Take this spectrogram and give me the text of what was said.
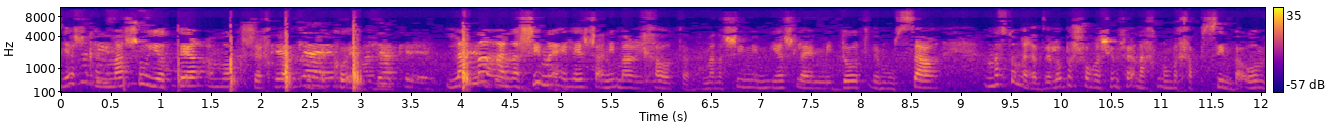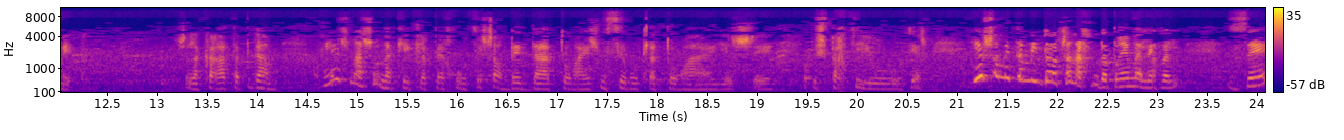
יש כאן משהו יותר עמוק כן, שאכפת לי ההפך, וכואב לי. למה האנשים האלה שאני מעריכה אותם, הם אנשים אם יש להם מידות ומוסר, מה זאת אומרת? זה לא בשורשים שאנחנו מחפשים בעומק של הכרת הפגם. אבל יש משהו נקי כלפי חוץ, יש הרבה דעת תורה, יש מסירות לתורה, יש אה, משפחתיות, יש, יש שם את המידות שאנחנו מדברים עליהן, אבל זה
